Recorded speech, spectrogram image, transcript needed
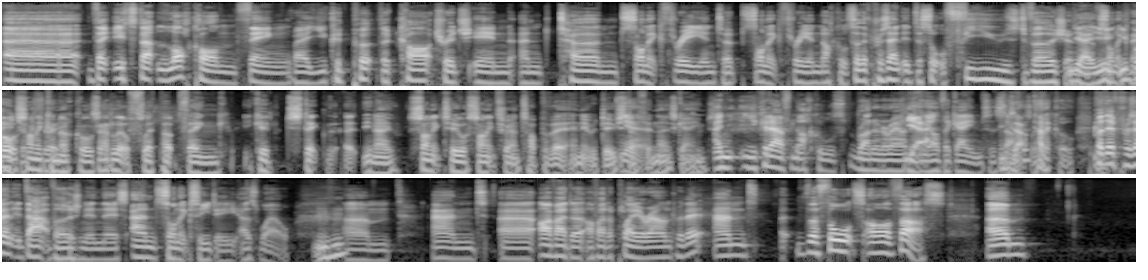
uh, the, it's that lock-on thing where you could put the cartridge in and turn Sonic Three into Sonic Three and Knuckles. So they've presented the sort of fused version. Yeah, of you, Sonic you bought Sonic 3. and Knuckles, had a little flip up thing. You could stick, uh, you know, Sonic 2 or Sonic 3 on top of it and it would do stuff Yeah. in those games. And you could have Knuckles running around in the other games and stuff. It's kind of cool. But they've presented that version in this and Sonic CD as well. Mm-hmm. Um, and uh, I've had a I've had a play around with it, and the thoughts are thus: um,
